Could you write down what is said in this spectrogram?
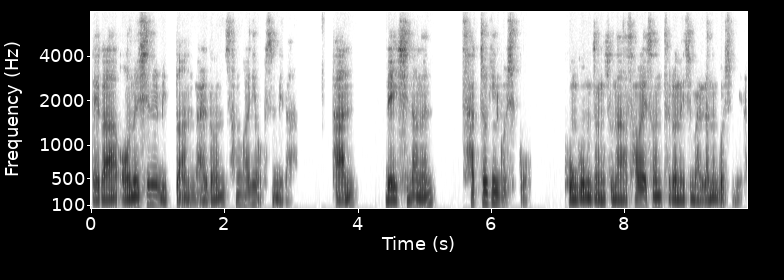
내가 어느 신을 믿던 말던 상관이 없습니다. 단, 내 신앙은 사적인 것이고 공공장소나 사회에선 드러내지 말라는 것입니다.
